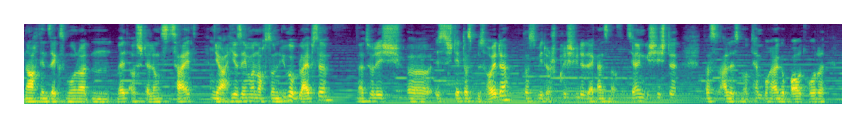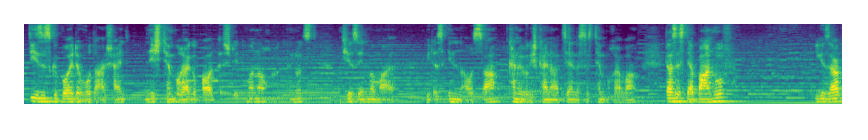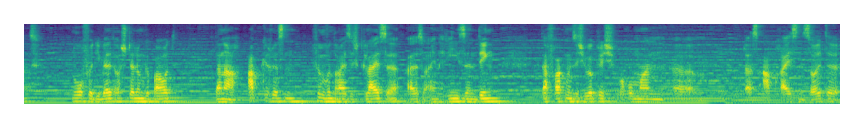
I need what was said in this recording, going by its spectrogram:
nach den sechs Monaten Weltausstellungszeit. Ja, hier sehen wir noch so ein Überbleibsel. Natürlich äh, ist, steht das bis heute. Das widerspricht wieder der ganzen offiziellen Geschichte, dass alles nur temporär gebaut wurde. Dieses Gebäude wurde anscheinend nicht temporär gebaut. Es steht immer noch genutzt. Und hier sehen wir mal, wie das innen aussah. Kann mir wirklich keiner erzählen, dass das temporär war. Das ist der Bahnhof. Wie gesagt, nur für die Weltausstellung gebaut. Danach abgerissen, 35 Gleise, also ein riesen Ding. Da fragt man sich wirklich, warum man äh, das abreißen sollte.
